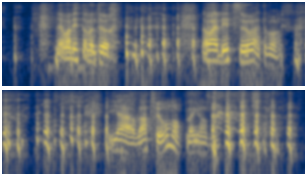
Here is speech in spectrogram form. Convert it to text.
det var litt av en tur. Da var jeg litt sur etterpå. Jævla turnopplegg, altså.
